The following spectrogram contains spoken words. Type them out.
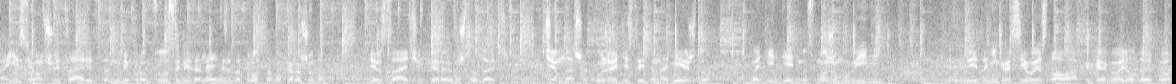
А если он швейцарец там, или француз, или итальянец, это просто, ну хорошо, да, Версачи, Ферре, ну что дальше? Чем наши хуже? Я действительно надеюсь, что в один день мы сможем увидеть э, это некрасивые слова, как я говорил до этого,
